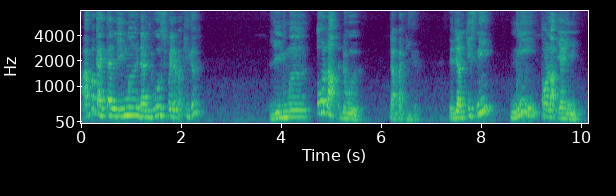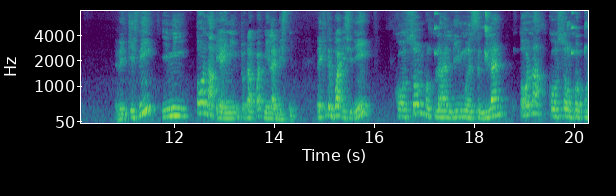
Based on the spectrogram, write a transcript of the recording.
Apa kaitan 5 dan 2 supaya dapat 3? 5 tolak 2 dapat 3. Jadi yang kes ni, ni tolak yang ini. Jadi kes ni, ini tolak yang ini untuk dapat nilai di sini. Jadi kita buat di sini 0.59 tolak 0.43.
